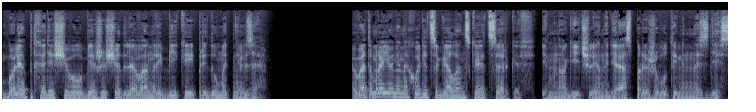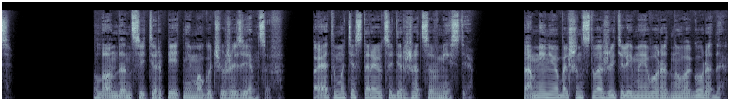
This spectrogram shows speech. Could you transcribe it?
Более подходящего убежища для Ван Рибика и придумать нельзя. В этом районе находится голландская церковь, и многие члены диаспоры живут именно здесь. Лондонцы терпеть не могут чужеземцев, поэтому те стараются держаться вместе. По мнению большинства жителей моего родного города,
